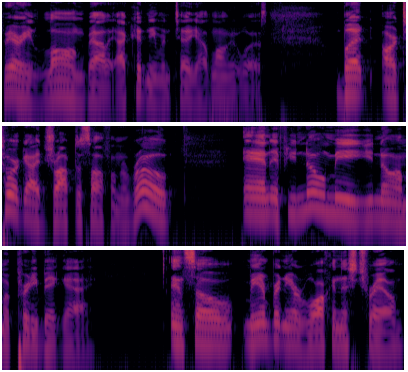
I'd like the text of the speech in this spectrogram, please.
very long valley. I couldn't even tell you how long it was. But our tour guide dropped us off on the road. And if you know me, you know I'm a pretty big guy. And so me and Brittany are walking this trail.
